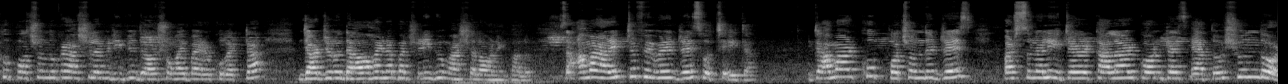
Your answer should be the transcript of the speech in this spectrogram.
খুব পছন্দ করে, আসলে আমি রিভিউ দেওয়ার সময় পাই না খুব একটা। যার জন্য দেওয়া হয় না বাট রিভিউ মার্শাল্লাহ অনেক ভালো। আমার আরেকটা ফেভারিট ড্রেস হচ্ছে এটা। এটা আমার খুব পছন্দের ড্রেস পার্সোনালি এটার কালার কন্ট্রাস্ট এত সুন্দর।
